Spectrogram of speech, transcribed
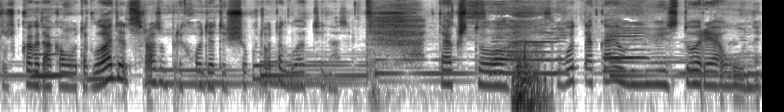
Тут, когда кого-то гладят, сразу приходят еще кто-то гладьте нас. Так что вот такая у нее история Уны.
